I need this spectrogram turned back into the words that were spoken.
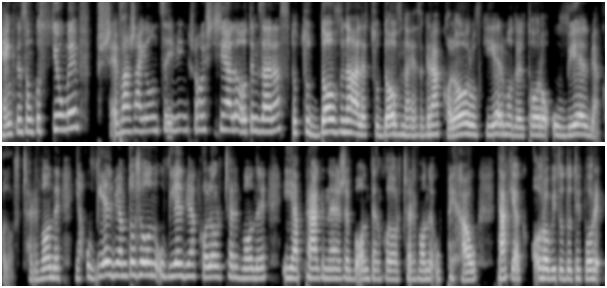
Piękne są kostiumy w przeważającej większości, ale o tym zaraz. To cudowna, ale cudowna jest gra kolorów. Guillermo del Toro uwielbia kolor czerwony. Ja uwielbiam to, że on uwielbia kolor czerwony i ja pragnę, żeby on ten kolor czerwony upychał, tak jak robi to do tej pory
